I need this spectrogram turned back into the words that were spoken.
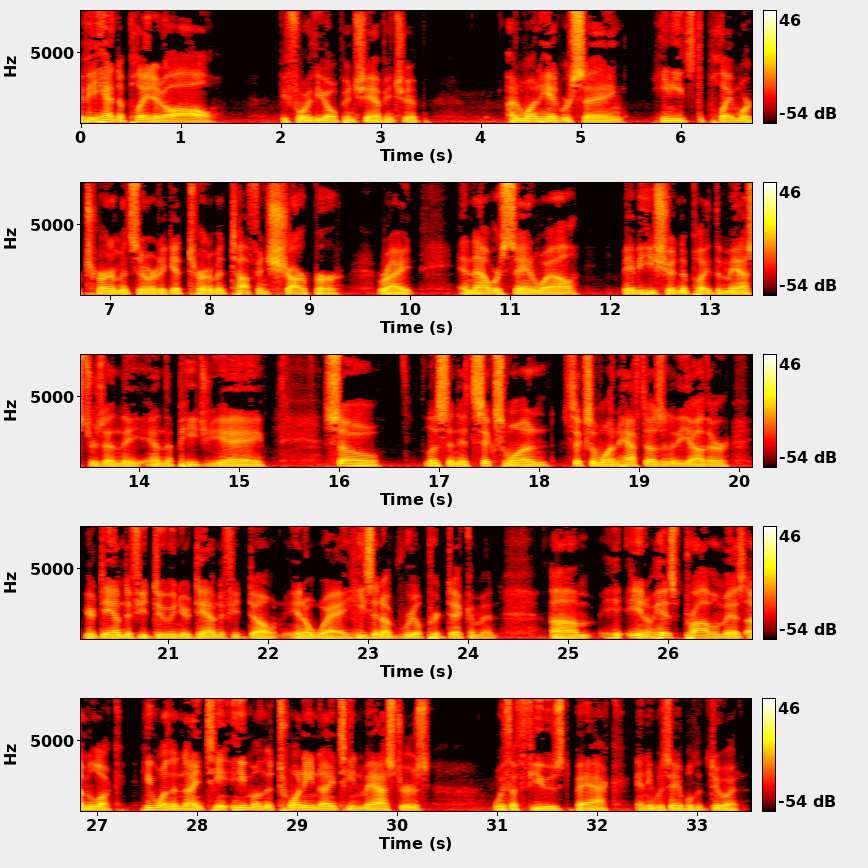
if he hadn't have played at all before the Open Championship. On one hand, we're saying he needs to play more tournaments in order to get tournament tough and sharper, right? And now we're saying, well, maybe he shouldn't have played the Masters and the and the PGA. So listen, it's six one, six of one, half dozen of the other. You're damned if you do, and you're damned if you don't. In a way, he's in a real predicament. Um, he, you know, his problem is, I mean, look, he won the nineteen, he won the 2019 Masters with a fused back, and he was able to do it.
